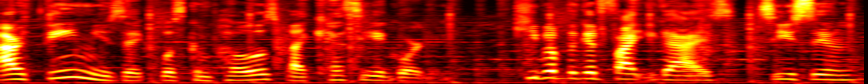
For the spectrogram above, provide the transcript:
Our theme music was composed by Kessia Gordon. Keep up the good fight, you guys. See you soon.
